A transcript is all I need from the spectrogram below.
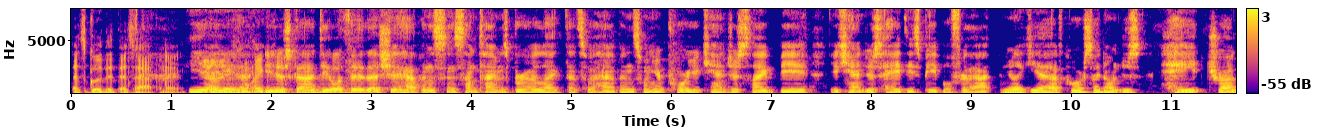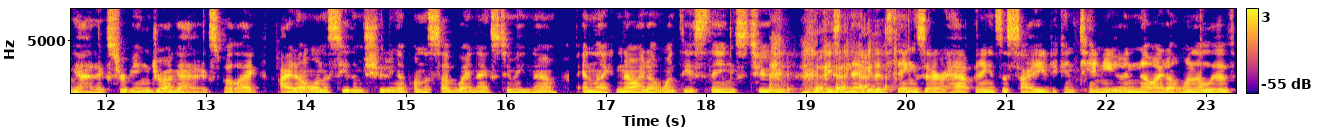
that's good that that's happening. You know Yeah, what I yeah, mean? yeah. Like, you just gotta deal with it. That shit happens, and sometimes, bro, like that's what happens when you're poor. You can't just like be, you can't just hate these people for that. And you're like, yeah, of course, I don't just hate drug addicts for being drug addicts, but like, I don't want to see them shooting up on the subway next to me. No, and like, no, I don't want these things to these negative things that are happening in society to continue. And no, I don't want to live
